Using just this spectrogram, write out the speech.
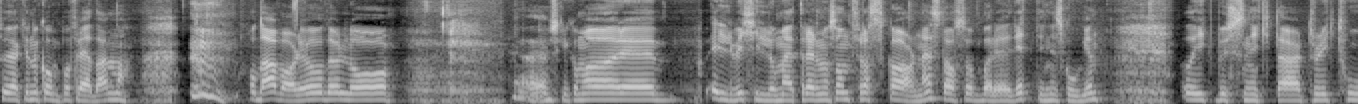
før jeg kunne komme på fredagen. Da. Og der var det jo Det lå Jeg husker ikke om det var eh, 11 km eller noe sånt fra Skarnes, da, så bare rett inn i skogen. Og gikk bussen gikk der, tror det gikk to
